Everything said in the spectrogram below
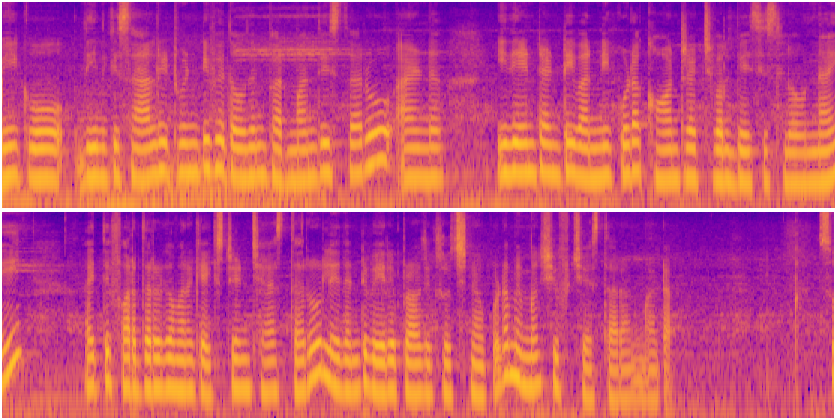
మీకు దీనికి salary twenty five thousand per month ఇస్తారు అండ్ ఇదేంటంటే ఇవన్నీ కూడా కాంట్రాక్చువల్ బేసిస్లో ఉన్నాయి. అయితే ఫర్దర్గా మనకి ఎక్స్టెండ్ చేస్తారు. లేదంటే వేరే ప్రాజెక్ట్స్ వచ్చినా కూడా మిమ్మల్ని షిఫ్ట్ చేస్తారనమాట సో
